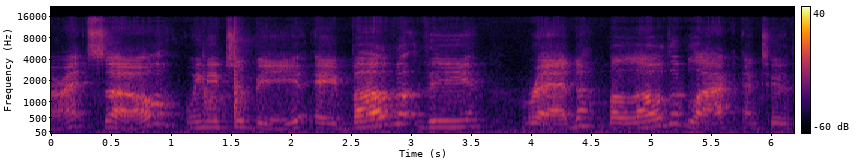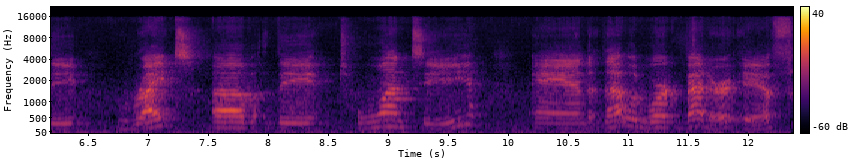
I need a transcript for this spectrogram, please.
All right, so we need to be above the red, below the black, and to the right of the 20. And that would work better if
